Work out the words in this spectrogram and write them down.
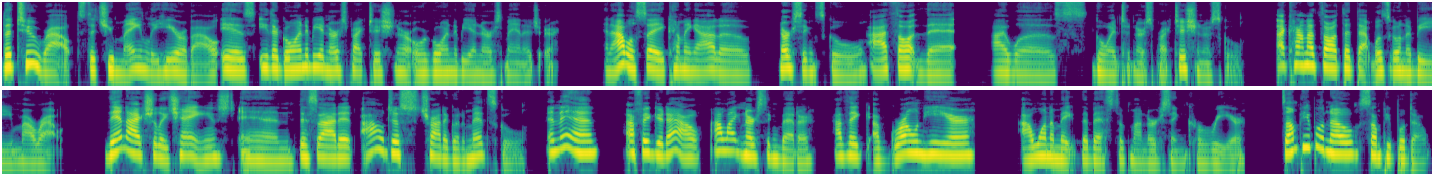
the two routes that you mainly hear about is either going to be a nurse practitioner or going to be a nurse manager. And I will say, coming out of nursing school, I thought that I was going to nurse practitioner school. I kind of thought that that was going to be my route. Then I actually changed and decided I'll just try to go to med school. And then I figured out I like nursing better. I think I've grown here. I want to make the best of my nursing career. Some people know, some people don't.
